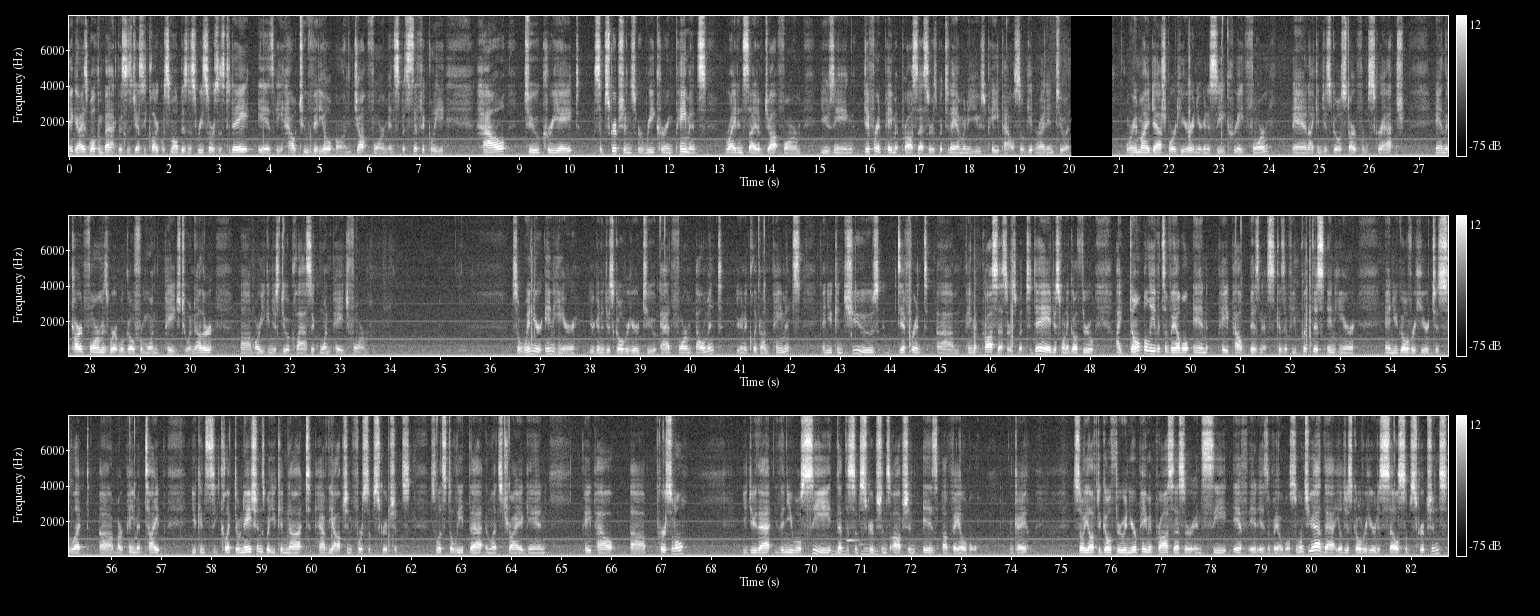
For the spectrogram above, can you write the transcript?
Hey guys, welcome back. This is Jesse Clark with Small Business Resources. Today is a how-to video on Jotform and specifically how to create subscriptions or recurring payments right inside of Jotform using different payment processors, but today I'm going to use PayPal, so getting right into it. We're in my dashboard here and you're going to see create form and I can just go start from scratch and the card form is where it will go from one page to another um, or you can just do a classic one page form. So when you're in here you're going to just go over here to add form element. You're going to click on payments and you can choose different um, payment processors. But today I just want to go through I don't believe it's available in PayPal business because if you put this in here and you go over here to select um, or payment type you can see, collect donations but you cannot have the option for subscriptions. So let's delete that and let's try again. PayPal uh, personal. You do that then you will see that the subscriptions option is available okay? So you'll have to go through in your payment processor and see if it is available. So once you add that you'll just go over here to sell subscriptions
